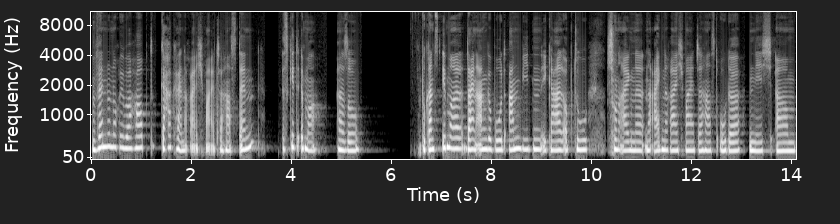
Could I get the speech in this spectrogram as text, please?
wenn du noch überhaupt gar keine Reichweite hast. Denn es geht immer. Also Du kannst immer dein Angebot anbieten, egal ob du schon eigene, eine eigene Reichweite hast oder nicht. Ähm,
